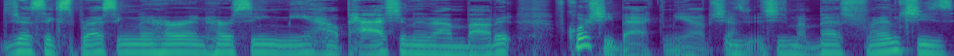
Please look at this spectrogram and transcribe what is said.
just expressing to her and her seeing me how passionate i'm about it of course she backed me up. She's she's my best friend. She's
